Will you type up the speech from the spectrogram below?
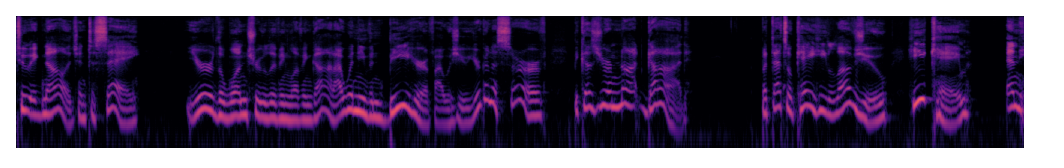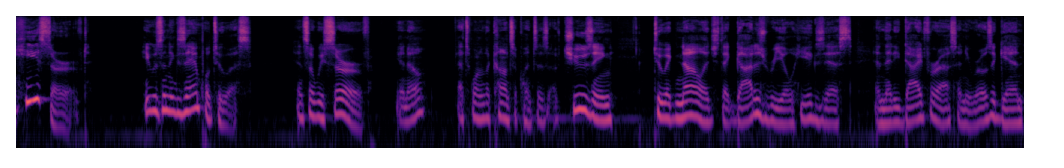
to acknowledge and to say, you're the one true living, loving God. I wouldn't even be here if I was you. You're going to serve because you're not God. But that's okay. He loves you. He came and He served. He was an example to us. And so we serve, you know? That's one of the consequences of choosing to acknowledge that God is real, He exists, and that He died for us and He rose again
